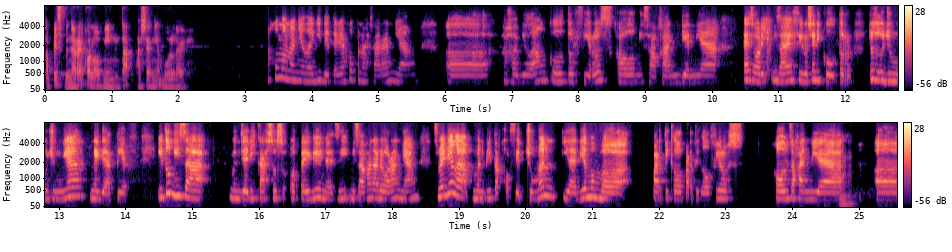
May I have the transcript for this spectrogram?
tapi sebenarnya kalau minta pasiennya boleh aku mau nanya lagi deh tadi aku penasaran yang uh, kakak bilang kultur virus kalau misalkan gennya eh sorry misalnya virusnya di kultur terus ujung-ujungnya negatif itu bisa menjadi kasus OTG nggak sih? Misalkan ada orang yang sebenarnya dia nggak menderita COVID, cuman ya dia membawa partikel-partikel virus. Kalau misalkan dia hmm. Uh,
